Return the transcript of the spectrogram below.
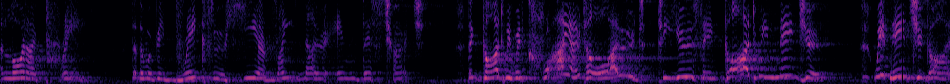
And Lord, I pray that there would be breakthrough here, right now, in this church. That God, we would cry out aloud to you, saying, God, we need you. We need you, God.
